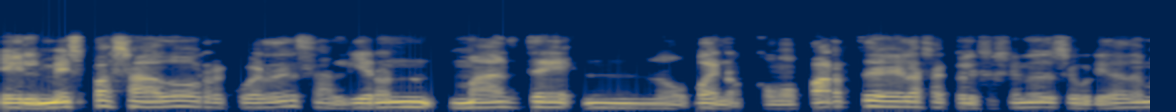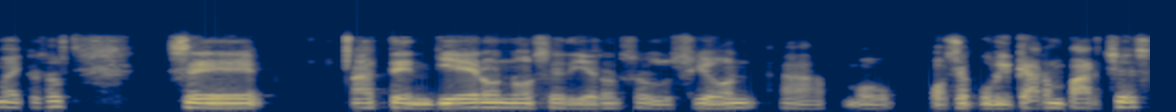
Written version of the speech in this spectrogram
El mes pasado, recuerden, salieron más de, no, bueno, como parte de las actualizaciones de seguridad de Microsoft, se atendieron o se dieron solución o, o, se publicaron parches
